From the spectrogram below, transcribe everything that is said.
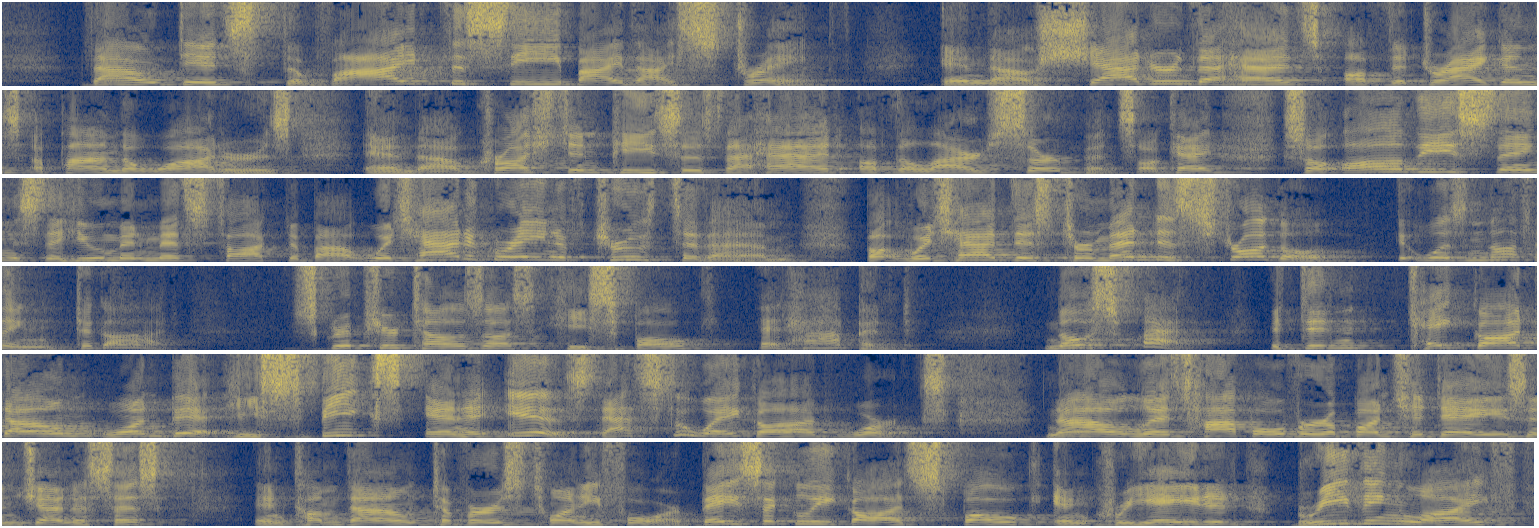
Thou didst divide the sea by thy strength, and thou shattered the heads of the dragons upon the waters, and thou crushed in pieces the head of the large serpents. Okay? So, all these things the human myths talked about, which had a grain of truth to them, but which had this tremendous struggle, it was nothing to God. Scripture tells us he spoke, it happened. No sweat. It didn't take God down one bit. He speaks and it is. That's the way God works. Now let's hop over a bunch of days in Genesis and come down to verse 24. Basically, God spoke and created breathing life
